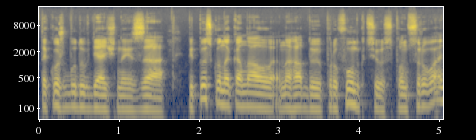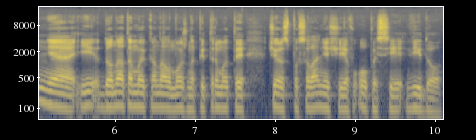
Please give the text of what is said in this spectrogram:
Також буду вдячний за підписку на канал. Нагадую про функцію спонсорування і донатами канал можна підтримати через посилання, що є в описі відео.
